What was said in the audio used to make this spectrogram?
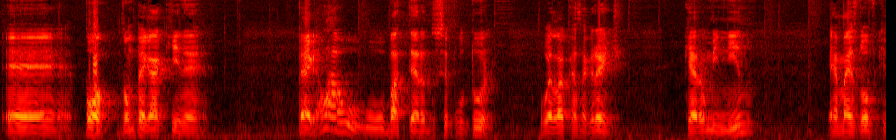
é, pô, vamos pegar aqui, né? Pega lá o, o batera do Sepultura, o Eloy Casagrande, que era um menino, é mais novo que,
